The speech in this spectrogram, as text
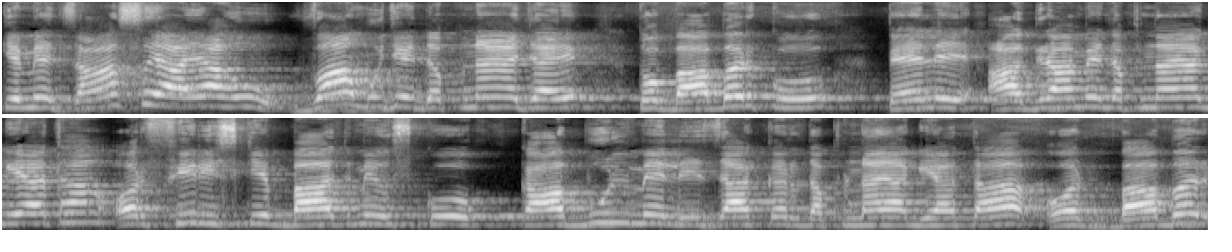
कि मैं जहाँ से आया हूँ, वहाँ मुझे दफनाया जाए। तो बाबर को पहले आगरा में दफनाया गया था और फिर इसके बाद में उसको काबुल में ले जाकर दफनाया गया था। और बाबर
